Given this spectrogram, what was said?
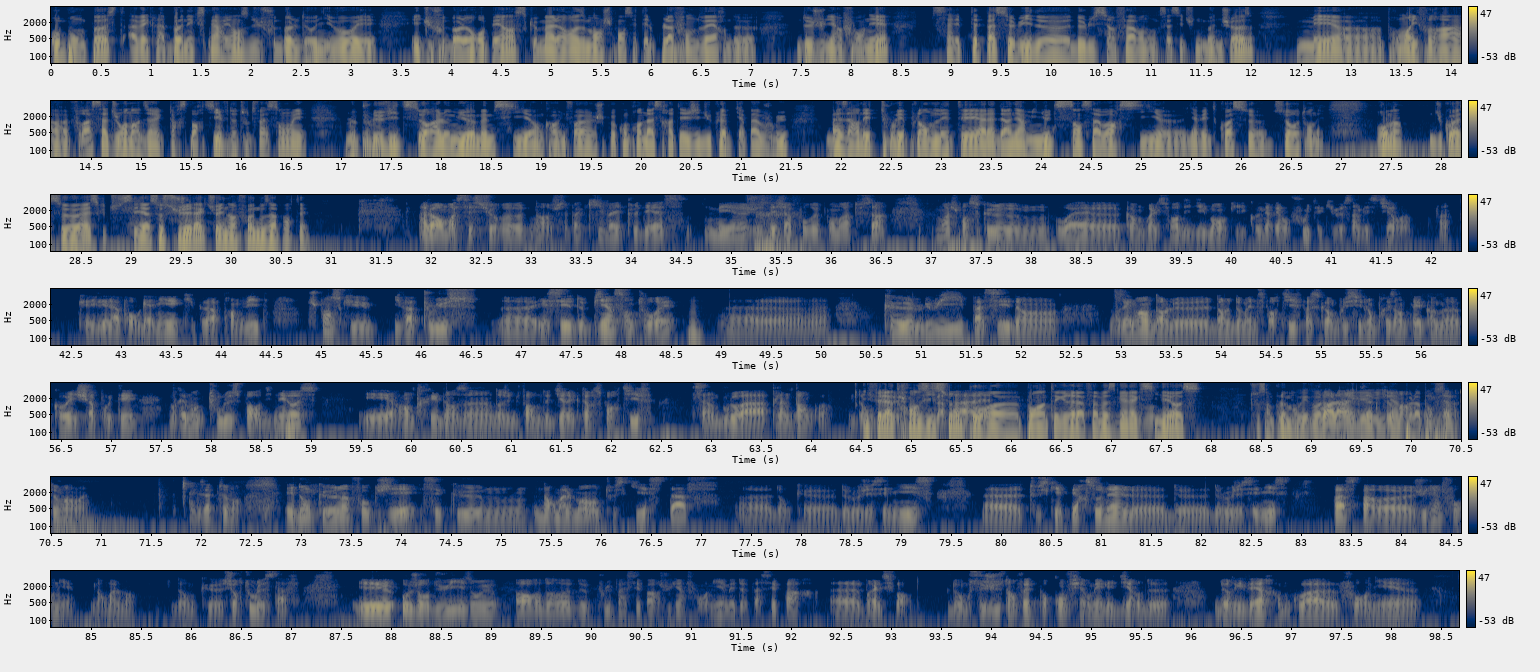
bon poste avec la bonne expérience du football de haut niveau et, du football européen, ce que malheureusement, je pense, était le plafond de verre de, Julien Fournier. Ça n'est peut-être pas celui de, Lucien Favre, donc ça c'est une bonne chose. Mais euh, pour moi, il faudra, faudra s'adjoindre un directeur sportif de toute façon, et le plus vite sera le mieux, même si, encore une fois, je peux comprendre la stratégie du club qui n'a pas voulu bazarder tous les plans de l'été à la dernière minute sans savoir s'il euh, y avait de quoi se retourner. Romain du coup, est-ce que c'est à ce sujet-là que tu as une info à nous apporter alors moi c'est sur euh, non je sais pas qui va être le DS mais euh, juste déjà pour répondre à tout ça moi je pense que euh, ouais quand Brailsford il dit bon qu'il connaît rien au foot et qu'il veut s'investir enfin qu'il est là pour gagner qu'il peut apprendre vite je pense qu'il va plus essayer de bien s'entourer hmm. que lui passer dans vraiment dans le, dans le domaine sportif, parce qu'en plus, ils l'ont présenté comme euh, quoi il chapeautait vraiment tout le sport d'Ineos et rentrer dans, un, dans une forme de directeur sportif. C'est un boulot à plein temps, quoi. il fait la euh, transition pour, euh, pour intégrer la fameuse galaxie Ineos, tout simplement. Oui, voilà, exactement. Il exactement, Exactement. Et donc, l'info que j'ai, c'est que hum, normalement, tout ce qui est staff euh, donc euh, de l'OGC Nice, euh, tout ce qui est personnel de, de l'OGC Nice passe par Julien Fournier normalement, donc surtout le staff. Et aujourd'hui, ils ont eu ordre de plus passer par Julien Fournier, mais de passer par Brailsford. Donc c'est juste en fait pour confirmer les dires de, de River, comme quoi Fournier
